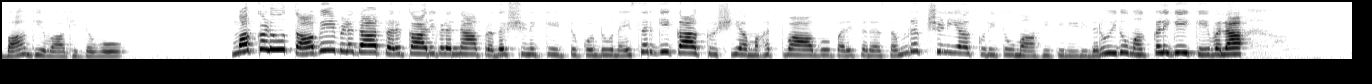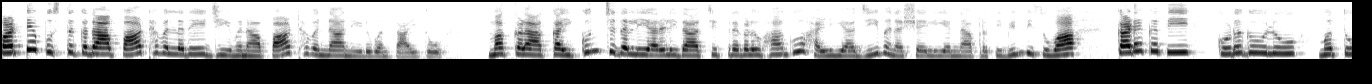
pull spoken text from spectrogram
ಭಾಗ್ಯವಾಗಿದ್ದವು. ಮಕ್ಕಳು ತಾವೇ ಬೆಳೆದ ತರಕಾರಿಗಳನ್ನು ಪ್ರದರ್ಶನಕ್ಕೆ ಇಟ್ಟುಕೊಂಡು ನೈಸರ್ಗಿಕ ಕೃಷಿಯ ಮಹತ್ವ ಹಾಗೂ ಪರಿಸರ ಸಂರಕ್ಷಣೆಯ ಕುರಿತು ಮಾಹಿತಿ ನೀಡಿದರು. ಇದು ಮಕ್ಕಳಿಗೆ ಕೇವಲ ಪಠ್ಯಪುಸ್ತಕದ ಪಾಠವಲ್ಲದೆ ಜೀವನ ಪಾಠವನ್ನ ನೀಡುವಂತಾಯಿತು. ಮಕ್ಕಳ ಕೈಕುಂಚದಲ್ಲಿ ಅರಳಿದ ಚಿತ್ರಗಳು ಹಾಗೂ ಹಳ್ಳಿಯ ಜೀವನ ಶೈಲಿಯನ್ನು ಪ್ರತಿಬಿಂಬಿಸುವ ಕಡಕತಿ, ಕುಡಗೋಲು ಮತ್ತು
